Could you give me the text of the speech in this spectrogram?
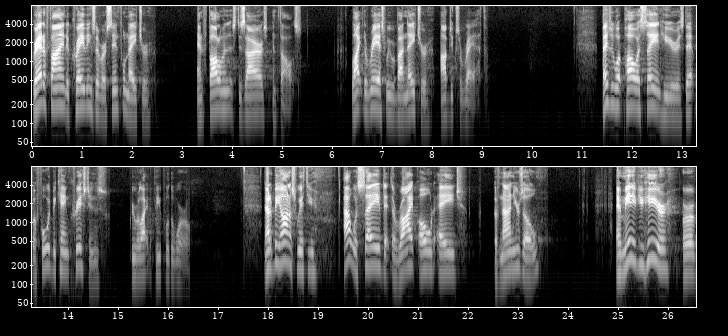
gratifying the cravings of our sinful nature and following its desires and thoughts. Like the rest, we were by nature objects of wrath. Basically, what Paul is saying here is that before we became Christians, we were like the people of the world. Now, to be honest with you, I was saved at the ripe old age of nine years old. And many of you here, or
